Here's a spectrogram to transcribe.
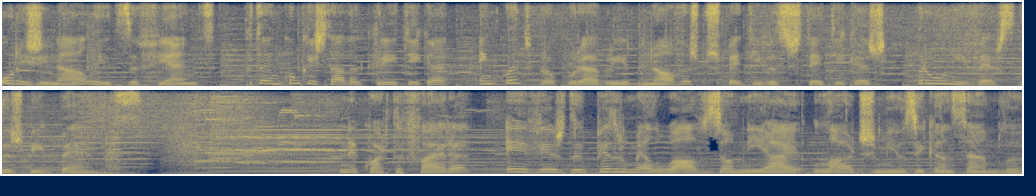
original e desafiante que tem conquistado a crítica enquanto procura abrir novas perspectivas estéticas para o universo das big bands. Na quarta-feira, é a vez de Pedro Melo Alves Omniai Large Music Ensemble.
